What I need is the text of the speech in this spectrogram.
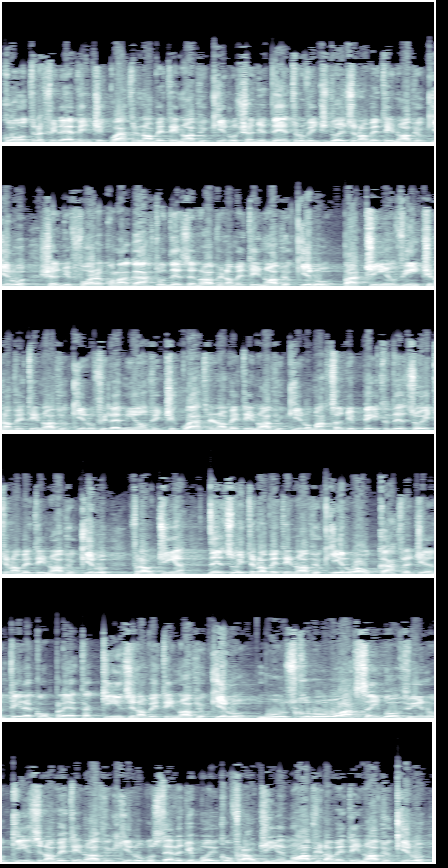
Contra filé, 24,99 o quilo. Chã de dentro, 22,99 o quilo. Chã de fora com lagarto, 19,99 o quilo. Patinho, 20,99 o quilo. Filé mignon, 24,99 o quilo. Maçã de peito, 18,99 o quilo. Fraldinha, 18,99 o quilo. Alcatra dianteira completa, 15,99 o quilo. Músculo ou acém bovino, 15,99 o quilo. Costela de boi com fraldinha, 9,99 o quilo.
